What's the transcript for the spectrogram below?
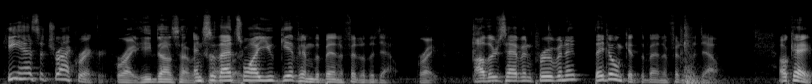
he has a track record. Right. He does have a track record. And so that's record. why you give him the benefit of the doubt. Right. Others haven't proven it. They don't get the benefit of the doubt. Okay,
